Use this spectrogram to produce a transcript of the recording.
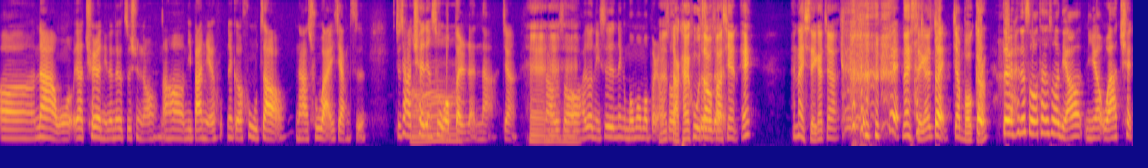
呃，那我要确认你的那个资讯哦，然后你把你的那个护照拿出来，这样子，就是要确认是我本人呐、这样。然后就说，他说你是那个某某某本人。说打开护照发现，哎。那谁个家？对，那谁个对叫某刚？对，他就说，他就说你要你要我要 check，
